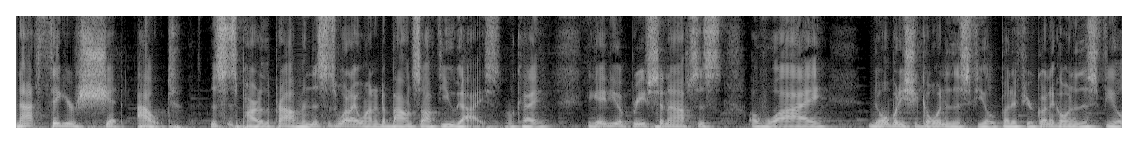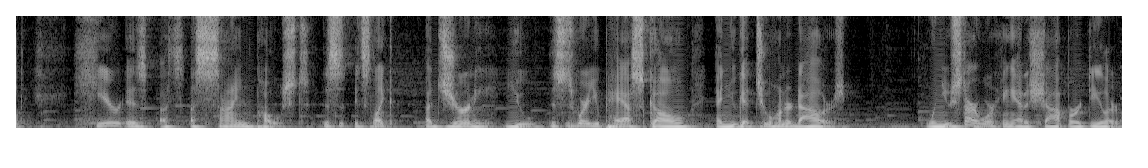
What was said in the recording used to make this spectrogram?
Not figure shit out. This is part of the problem, and this is what I wanted to bounce off you guys. Okay, I gave you a brief synopsis of why nobody should go into this field. But if you're going to go into this field, here is a, a signpost. This is it's like a journey. You this is where you pass go and you get two hundred dollars. When you start working at a shop or a dealer,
